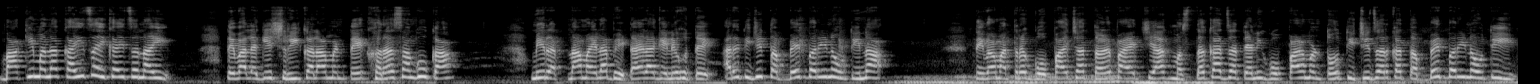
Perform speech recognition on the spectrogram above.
बाकी मला काहीच ऐकायचं नाही. तेव्हा लगेच श्रीकला म्हणते खरं सांगू का? मी रत्नामाईला भेटायला गेले होते. अरे तिची तब्येत बरी नव्हती ना? तेव्हा मात्र गोपाळच्या तळपायाची आग मस्तकात जाते आणि गोपाळ म्हणतो तिची जर का तब्येत बरी नव्हती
